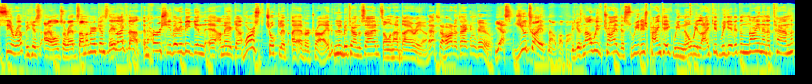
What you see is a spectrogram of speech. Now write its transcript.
syrup, because I also read some Americans, they like that. And Hershey, very big in uh, America. Worst chocolate I ever tried. A little bit here on the side. Someone had diarrhea. That's a heart attacking too. Yes, you try it now, Papa. Because now we've tried the Swedish pancake. We know we like it. We gave it a 9 and a 10,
